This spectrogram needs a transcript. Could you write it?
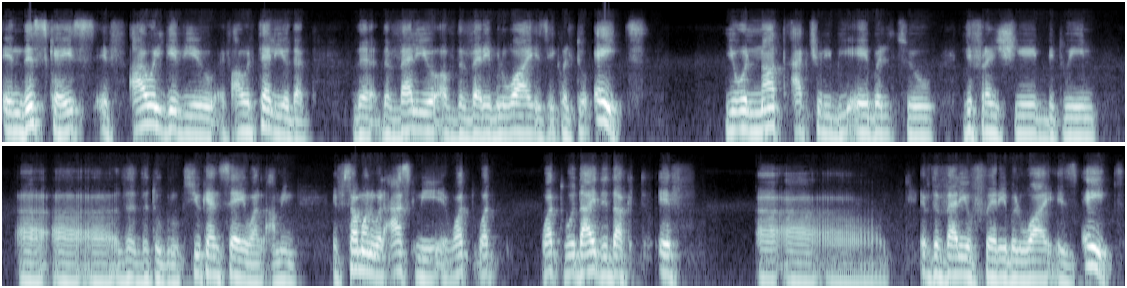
in this case, if I will give you, if I will tell you that the, the value of the variable y is equal to 8, you will not actually be able to differentiate between uh, uh, the, the two groups. You can say, well, I mean, if someone will ask me what, what, what would I deduct if, uh, if the value of variable y is 8,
